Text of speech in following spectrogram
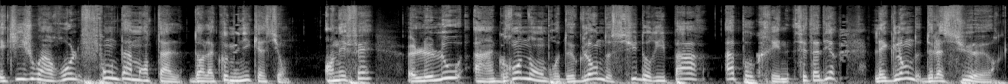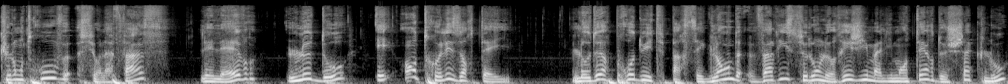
et qui joue un rôle fondamental dans la communication. En effet, le loup a un grand nombre de glandes sudoripares apocrines, c'est-à-dire les glandes de la sueur, que l'on trouve sur la face, les lèvres, le dos et entre les orteils. L'odeur produite par ces glandes varie selon le régime alimentaire de chaque loup,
